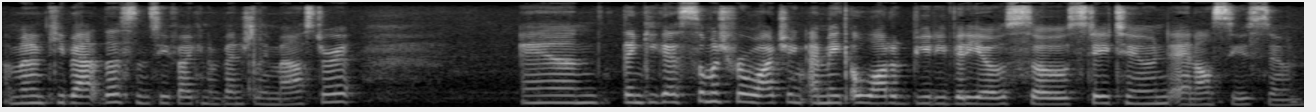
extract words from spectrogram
I'm going to keep at this and see if I can eventually master it. And thank you guys so much for watching. I make a lot of beauty videos, so stay tuned and I'll see you soon.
